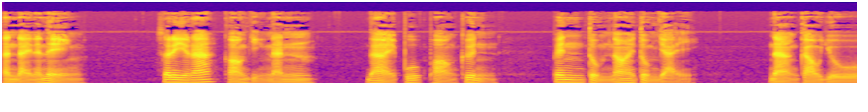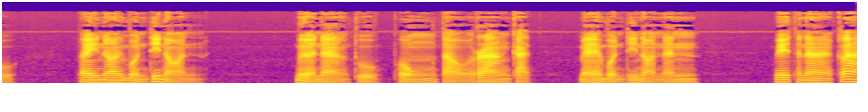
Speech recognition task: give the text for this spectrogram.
ทันใดนั้นเอง สรีระของหญิงนั้นได้พุพองขึ้น เป็นตุ่มน้อยตุ่มใหญ่ นางเกาอยู่ ไปนอนบนที่นอน เมื่อนางถูกผงเต่าร้างกัด แม้บนที่นอนนั้น เวทนากล้า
